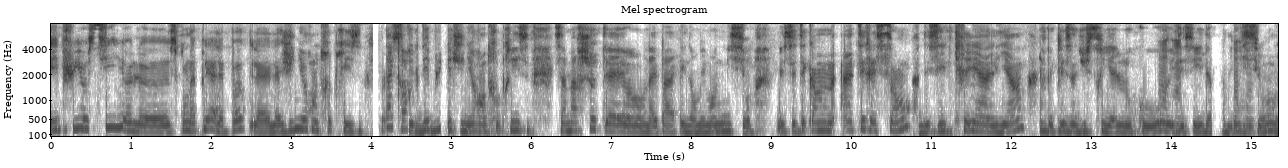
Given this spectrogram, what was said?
Et puis aussi euh, le, ce qu'on appelait à l'époque la, junior entreprise. D'accord. C'était le début des junior entreprises. Ça marchotait, on n'avait pas énormément de missions, mais c'était quand même intéressant d'essayer de créer un lien avec les industriels locaux et mhm. d'essayer d'avoir des mhm. missions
